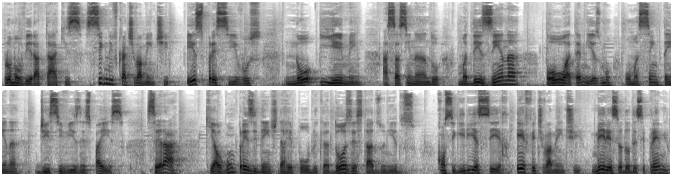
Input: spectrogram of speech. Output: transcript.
promover ataques significativamente expressivos no Iêmen, assassinando uma dezena ou até mesmo uma centena de civis nesse país. Será que algum presidente da República dos Estados Unidos conseguiria ser efetivamente merecedor desse prêmio?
